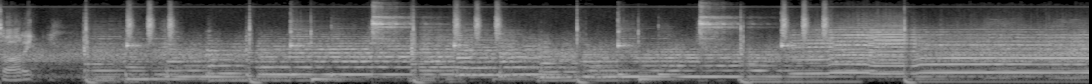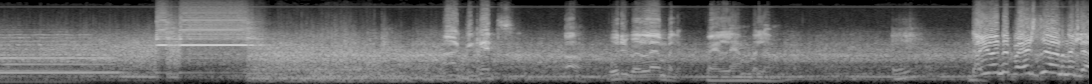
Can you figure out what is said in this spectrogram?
സോറി. ആ ടിക്കറ്റ്. ആ ഒരു വെള്ളയമ്പലം. വെള്ളയമ്പലം. ഏ? അയ്യോ എന്റെ പേഴ്സ് കാണുന്നില്ല.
